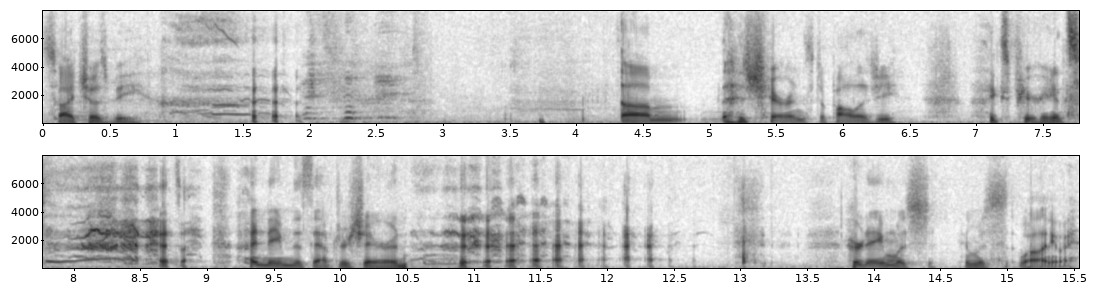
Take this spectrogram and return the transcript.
So I chose B. um, Sharon's topology experience. I named this after Sharon. Her name was, it was well, anyway.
